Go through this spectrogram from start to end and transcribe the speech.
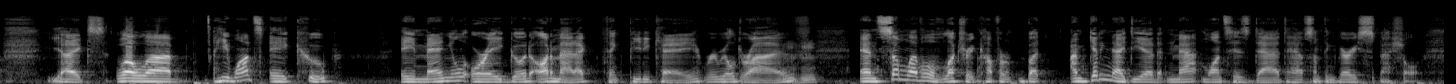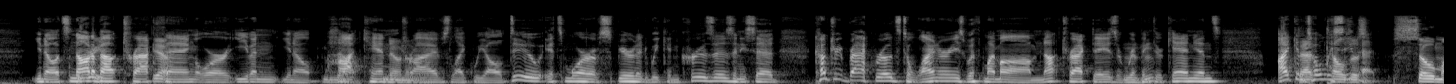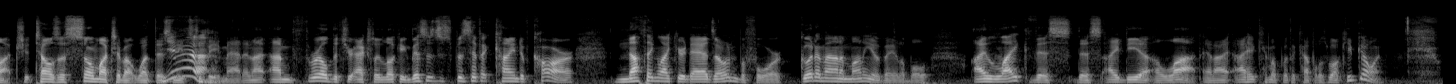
Yikes. Well, uh, he wants a coupe, a manual or a good automatic, think PDK, rear wheel drive, and some level of luxury comfort. But I'm getting the idea that Matt wants his dad to have something very special. You know, it's not Agreed. about track Yeah. thing or even, you know, hot cannon no, no, no. drives like we all do. It's more of spirited weekend cruises. And he said, country back roads to wineries with my mom, not track days or ripping through canyons. I can Mm-hmm. That totally tells see us that. so much. It tells us so much about what this needs to be, Matt. And I, I'm thrilled that you're actually looking. This is a specific kind of car, nothing like your dad's owned before. Good amount of money available. I like this this idea a lot, and I, I came up with a couple as well. Keep going.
